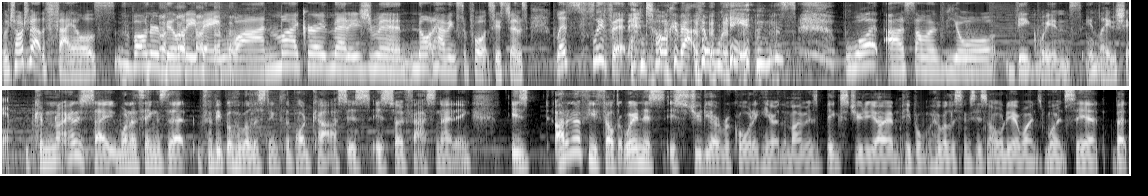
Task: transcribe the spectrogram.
we've talked about the fails, vulnerability being one, micromanagement, not having support systems. Let's flip it and talk about the wins. What are some of your big wins in leadership? Can I just say one of the things that for people who are listening to the podcast is is so fascinating is I don't know if you felt it. We're in this, this studio recording here at the moment. It's a big studio, and people who are listening to this audio won't won't see it. But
